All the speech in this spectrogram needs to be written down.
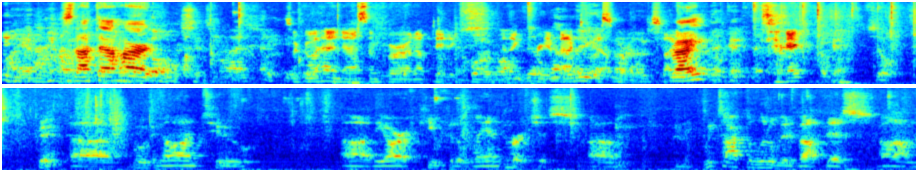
I haven't. it's not that hard. For six months. So go ahead and ask them for an updated quote and then bring it back to us and we'll. Right? Okay, Okay? okay, so, good, uh, moving on to, uh, the RFQ for the land purchase. Um, we talked a little bit about this, um,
